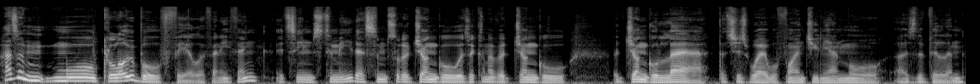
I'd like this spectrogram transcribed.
has a more global feel, if anything. It seems to me there's some sort of jungle, there's a kind of a jungle, a jungle lair. That's just where we'll find Julianne Moore as the villain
